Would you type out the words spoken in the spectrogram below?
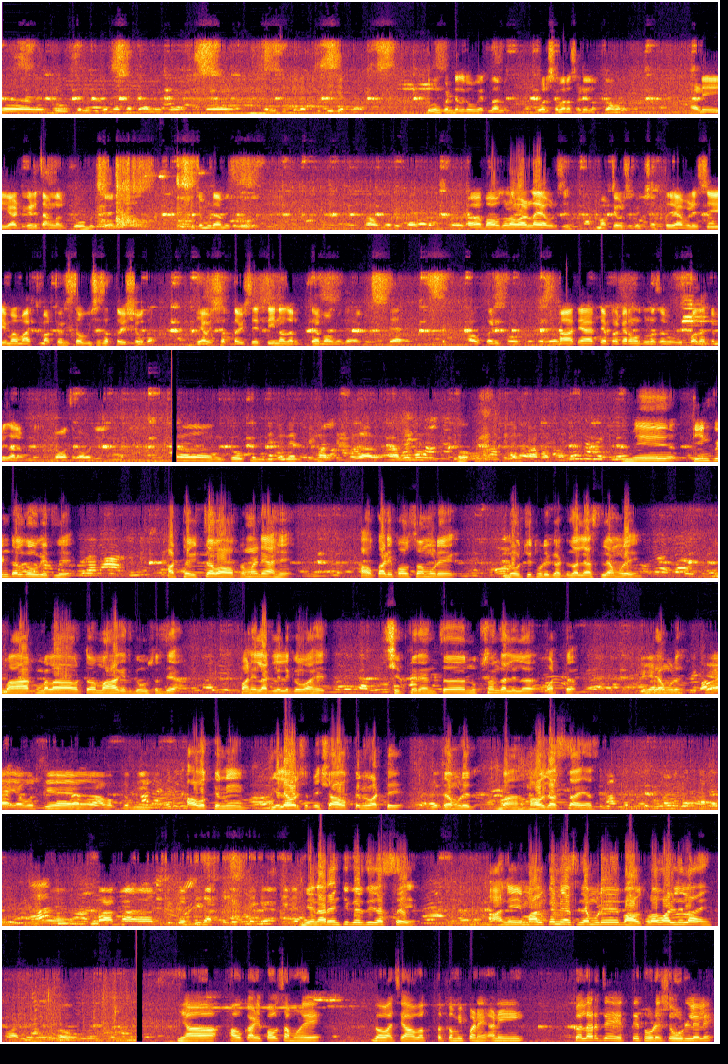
गहू खरेदी करण्यासाठी आलो होतो. तर खरेदी केला किती घेतला? दोन क्विंटल गहू घेतला आम्ही. वर्षभरासाठी लागतो आम्हाला. आणि या ठिकाणी चांगला गहू भेटतो यांच्याकडे त्याच्यामुळे आम्ही तो गहू भावमध्ये काय हा भाव थोडा वाढला यावर्षी मागच्या वर्षीपेक्षा. तर यावेळेस मग माग मागच्या वर्षी सव्वीसशे सत्तावीसशे होता. यावर्षी सत्तावीसशे तीन हजार त्या भावमध्ये आहे. आहे. अवकाळी पाऊस वगैरे. हा त्या त्या प्रकारामुळे थोडंसं उत्पादन कमी झाल्यामुळे गव्हाचा भाव वाढलेला अं, गहू खरेदी करण्यासाठी मार्केटमध्ये आ- आलेलो आहे. किती खरेदी केल्यानं काय भाव पडला? मी तीन क्विंटल गहू घेतले. अठ्ठावीसच्या भावाप्रमाणे आहे. अवकाळी पावसामुळे गहूची थोडी घट झाली असल्यामुळे महाग मला वाटतं महाग आहेत गहू सध्या. पाणी लागलेले गहू आहेत. शेतकऱ्यांचं नुकसान झालेलं वाटतं. त्यामुळे- यावर्षी आवक कमी आहे. आवक कमी गेल्या वर्षापेक्षा आवक कमी वाटते. त्यामुळे भाव जास्त आहे असं. घेणाऱ्यांची गर्दी जास्त आहे. आणि माल कमी असल्यामुळे भाव थोडा वाढलेला आहे? हो. या अवकाळी पावसामुळे गव्हाची आवक तर कमी पण आहे आणि कलर जे आहेत ते थोडेसे उडलेले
